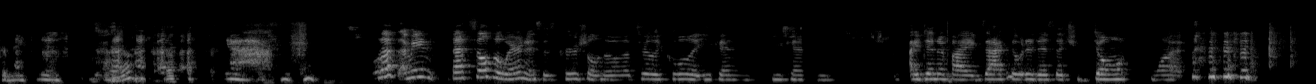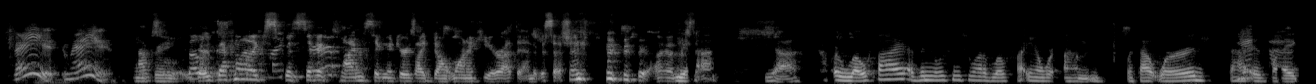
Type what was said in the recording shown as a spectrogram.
for me. Yeah. yeah. Well, that's, I mean, that self-awareness is crucial though. That's really cool that you can, you can identify exactly what it is that you don't want. Right, right. Absolutely. So- There's definitely like Like specific here? time signatures I don't want to hear at the end of a session. I understand. Yeah. Or lo-fi. I've been listening to a lot of lo-fi, you know, where, um, without words. That is Yeah. like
